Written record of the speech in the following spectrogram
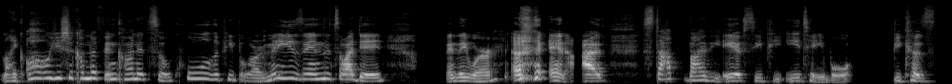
like, oh, you should come to FinCon. It's so cool. The people are amazing. And so I did, and they were. and I stopped by the AFCPE table because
